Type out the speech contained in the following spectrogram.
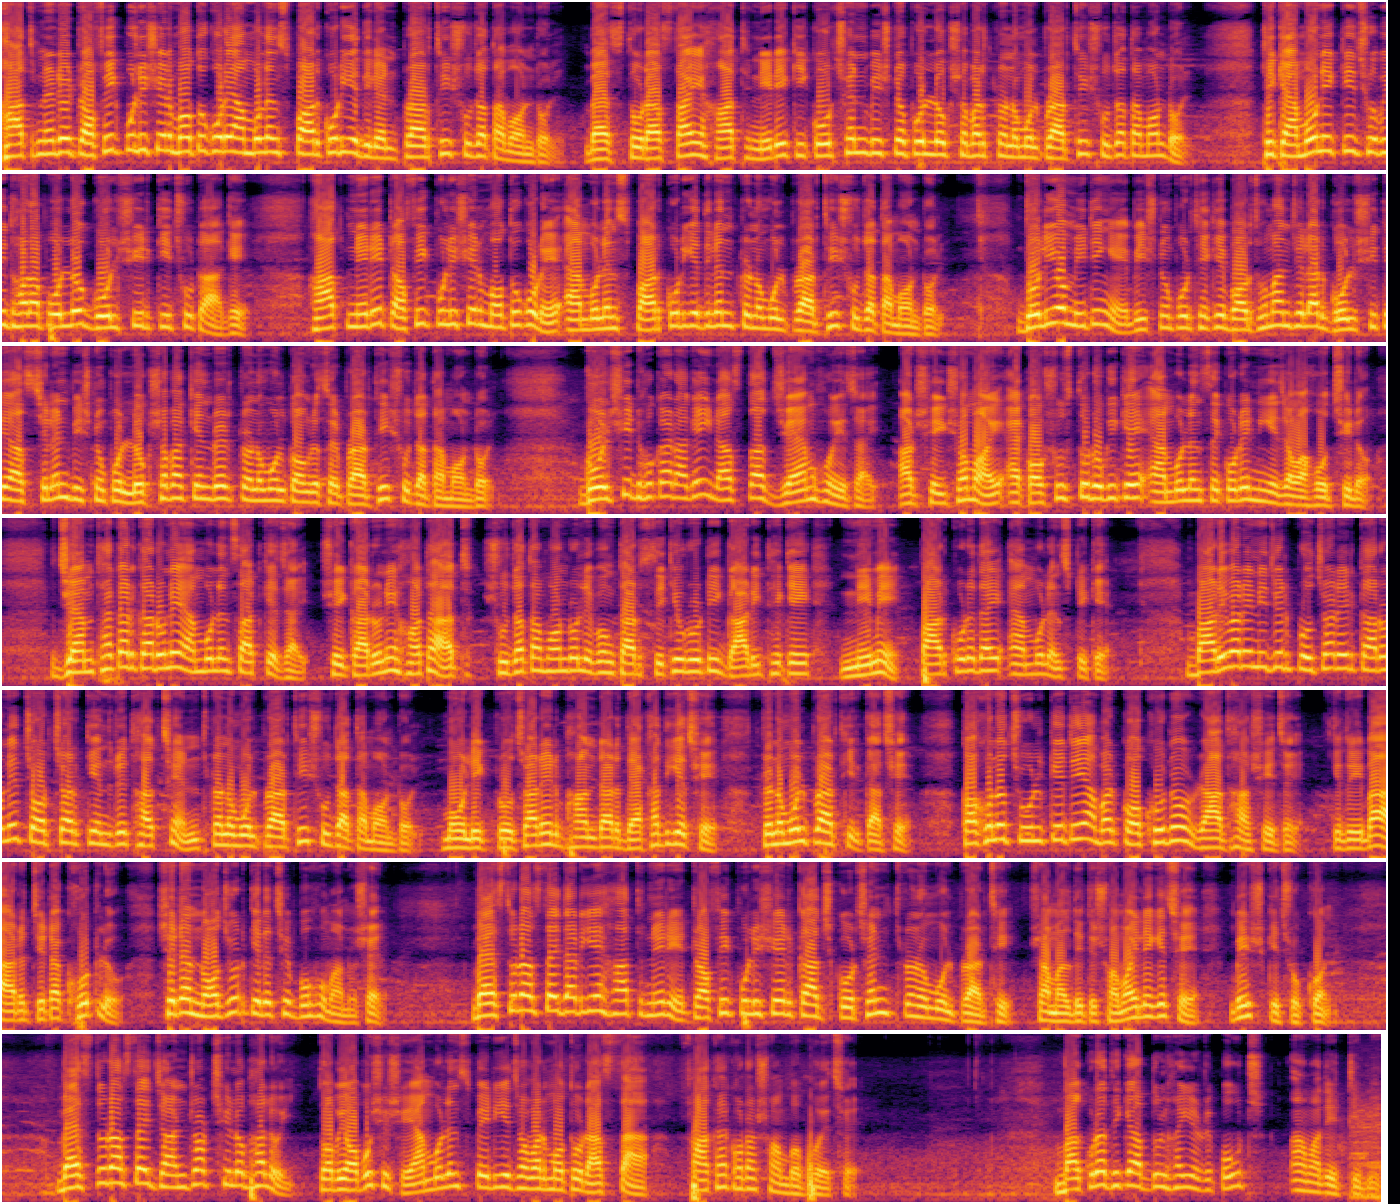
হাত নেড়ে ট্রাফিক পুলিশের মতো করে অ্যাম্বুলেন্স পার করিয়ে দিলেন প্রার্থী সুজাতা মণ্ডল। ব্যস্ত রাস্তায় হাত নেড়ে কি করছেন বিষ্ণুপুর লোকসভার তৃণমূল প্রার্থী সুজাতা মণ্ডল? ঠিক এমন একটি ছবি ধরা পড়ল গোলসির কিছুটা আগে। হাত নেড়ে ট্রাফিক পুলিশের মতো করে অ্যাম্বুলেন্স পার করিয়ে দিলেন তৃণমূল প্রার্থী সুজাতা মণ্ডল। দলীয় মিটিংয়ে বিষ্ণুপুর থেকে বর্ধমান জেলার গোলসিতে আসছিলেন বিষ্ণুপুর লোকসভা কেন্দ্রের তৃণমূল কংগ্রেসের প্রার্থী সুজাতা মণ্ডল। গলসি ঢোকার আগেই রাস্তা জ্যাম হয়ে যায়, আর সেই সময় এক অসুস্থ রোগীকে অ্যাম্বুলেন্সে করে নিয়ে যাওয়া হচ্ছিল। জ্যাম থাকার কারণে অ্যাম্বুলেন্স আটকে যায়, সেই কারণে হঠাৎ সুজাতা মণ্ডল এবং তার সিকিউরিটি গাড়ি থেকে নেমে পার করে দেয় অ্যাম্বুলেন্সটিকে। বারে বারে নিজের প্রচারের কারণে চর্চার কেন্দ্রে থাকছেন তৃণমূল প্রার্থী সুজাতা মণ্ডল। মৌলিক প্রচারের ভাণ্ডার দেখা দিয়েছে তৃণমূল প্রার্থীর কাছে। কখনো চুল কেটে, আবার কখনো রাধা সেজে। কিন্তু এবার যেটা ঘটল, সেটা নজর কেড়েছে বহু মানুষের। ব্যস্ত রাস্তায় দাঁড়িয়ে হাত নেড়ে ট্রাফিক পুলিশের কাজ করছেন তৃণমূল প্রার্থী। সামাল দিতে সময় লেগেছে বেশ কিছুক্ষণ। ব্যস্ত রাস্তায় যানজট ছিল ভালোই, তবে অবশেষে অ্যাম্বুলেন্স পেরিয়ে যাওয়ার মতো রাস্তা ফাঁকা করা সম্ভব হয়েছে। বাঁকুড়া থেকে আব্দুল হাইয়ের রিপোর্ট আমাদের টিভি।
